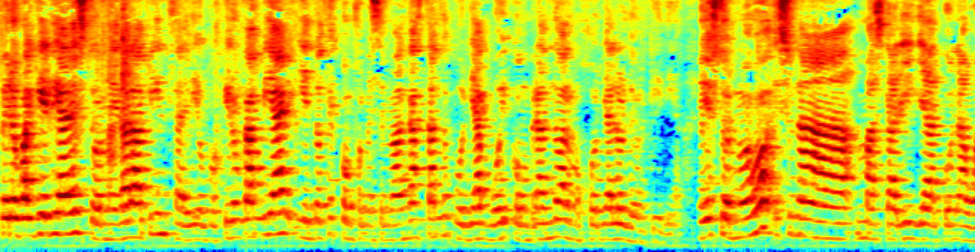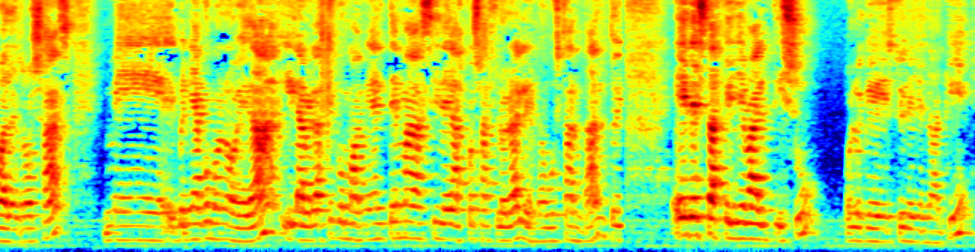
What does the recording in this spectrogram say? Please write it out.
pero cualquier día de esto me da la pinza y digo, pues quiero cambiar y entonces conforme se me van gastando, pues ya voy comprando a lo mejor ya los de orquídea. Esto es nuevo, es una mascarilla con agua de rosas, me venía como novedad y la verdad es que como a mí el tema así de las cosas florales me gustan tanto. Es de estas que lleva el tisú, por lo que estoy leyendo aquí.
